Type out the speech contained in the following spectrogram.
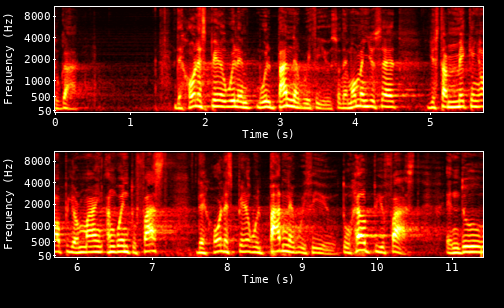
to God. The Holy Spirit will, will partner with you. So the moment you said, you start making up your mind, I'm going to fast, the Holy Spirit will partner with you to help you fast and do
